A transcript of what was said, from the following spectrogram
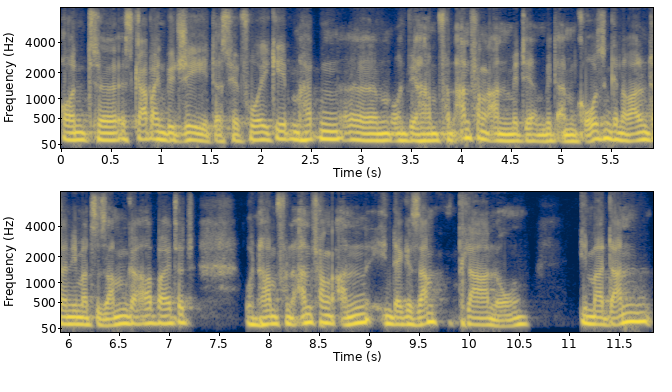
Und äh, es gab ein Budget, das wir vorgegeben hatten. Ähm, und wir haben von Anfang an mit, der, mit einem großen Generalunternehmer zusammengearbeitet und haben von Anfang an in der gesamten Planung immer dann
